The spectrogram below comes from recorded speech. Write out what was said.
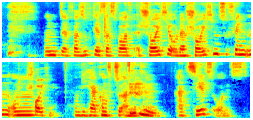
und äh, versucht jetzt das Wort Scheuche oder Scheuchen zu finden, um, Scheuchen. um die Herkunft zu ermitteln. Erzähl's uns.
